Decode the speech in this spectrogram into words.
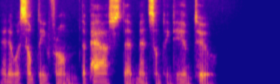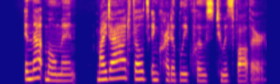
and it was something from the past that meant something to him too. In that moment, my dad felt incredibly close to his father.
